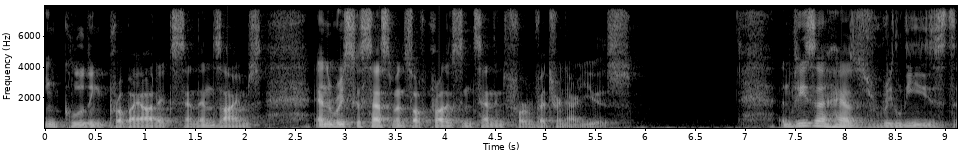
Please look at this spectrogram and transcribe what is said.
including probiotics and enzymes, and risk assessments of products intended for veterinary use. Anvisa has released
